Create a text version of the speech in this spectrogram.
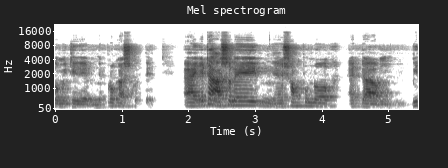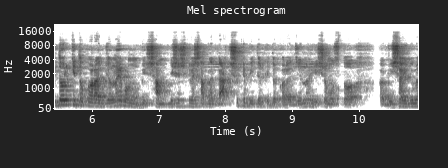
কমিটি প্রকাশ করতে। এটা আসলে সম্পূর্ণ একটা বিতর্কিত করার জন্য এবং বিশেষ করে সামনে ডাকসুকে বিতর্কিত করার জন্য এই সমস্ত বিষয়গুলো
